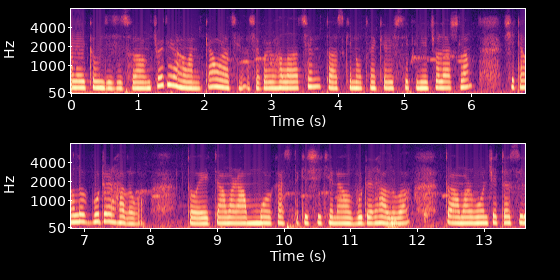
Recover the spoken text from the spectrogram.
আলাইকুম this is from Chaiti Rahman কেমন আছেন? আশা করি ভালো আছেন। তো আজকে নতুন একটা রেসিপি নিয়ে চলে আসলাম। সেটা হলো বুটের হালুয়া। তো এটা আমার আম্মুর কাছ থেকে শিখে নেওয়া বুটের হালুয়া। তো আমার মন চেতা ছিল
